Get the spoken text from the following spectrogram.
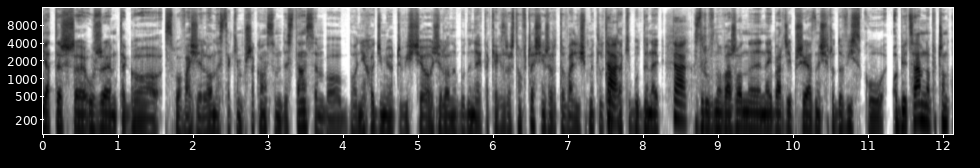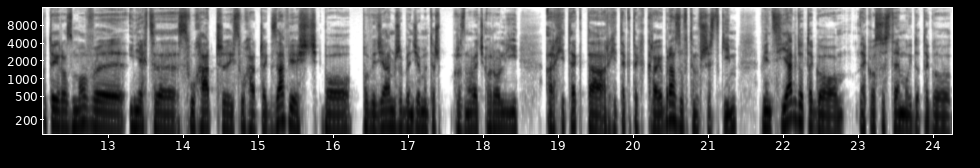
Ja też e, użyłem tego słowa zielony z takim przekąsem dystansem, bo, bo nie chodzi mi oczywiście o zielony budynek, tak jak zresztą wcześniej żartowaliśmy, tylko tak, taki budynek tak. zrównoważony, najbardziej przyjazny środowisku. Obiecałem na początku tej rozmowy i nie chcę słuchaczy i słuchaczek zawieść, bo powiedziałem, że będziemy też rozmawiać o roli architekta, architektek krajobrazu w tym wszystkim. Więc jak do tego ekosystemu i do tego,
